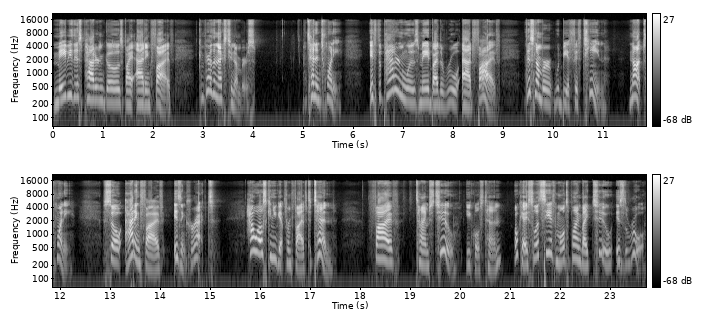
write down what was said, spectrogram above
maybe this pattern goes by adding 5. Compare the next two numbers. 10 and 20. If the pattern was made by the rule add 5, this number would be a 15, not 20. So adding 5 isn't correct. How else can you get from 5 to 10? 5 times 2 equals 10. Okay, so let's see if multiplying by 2 is the rule.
